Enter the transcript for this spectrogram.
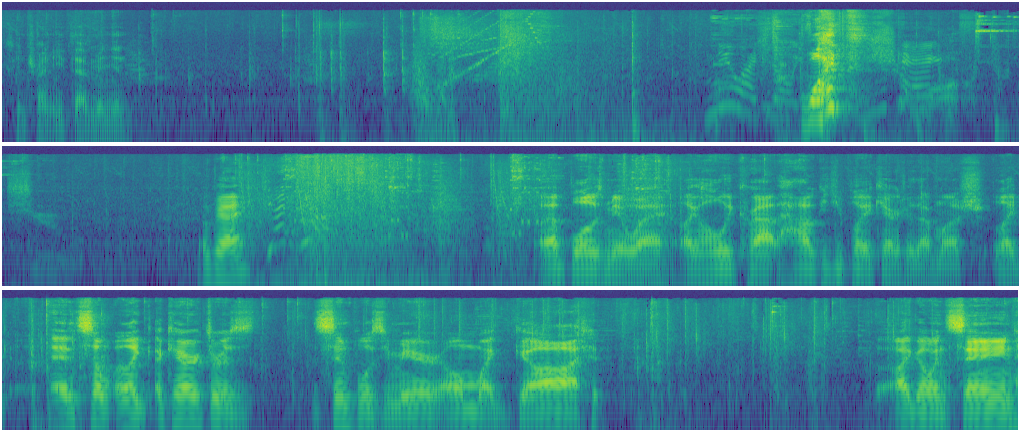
He's gonna try and eat that minion. What? Okay. Okay. That blows me away. Like, holy crap, how could you play a character that much? Like, and it's so, like, a character as simple as Ymir. Oh my god. I go insane.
